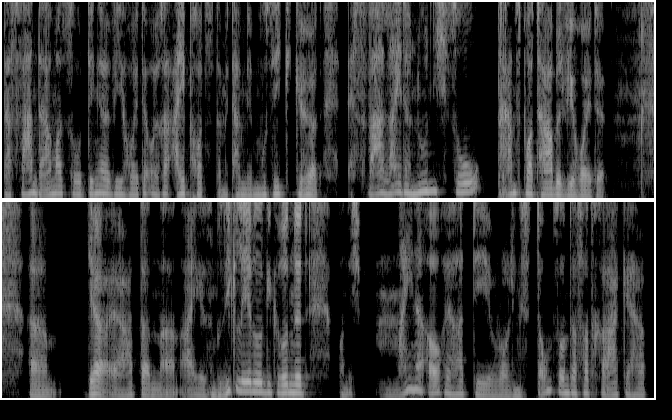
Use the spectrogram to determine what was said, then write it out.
das waren damals so Dinge wie heute eure iPods. Damit haben wir Musik gehört. Es war leider nur nicht so transportabel wie heute. Ähm, ja, er hat dann ein eigenes Musiklabel gegründet und ich meine auch, er hat die Rolling Stones unter Vertrag gehabt.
